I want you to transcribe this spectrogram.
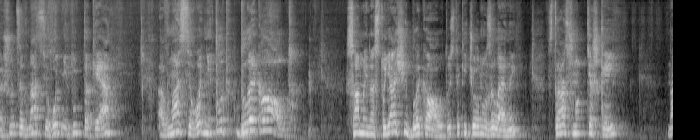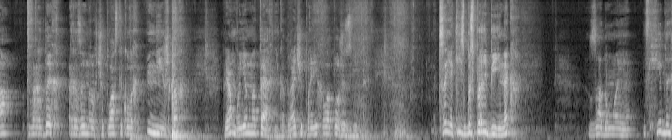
А що це в нас сьогодні тут таке? А в нас сьогодні тут блекаут. Самий настоящий блекаут. Ось такий чорно-зелений, страшно тяжкий. На твердих резинових чи пластикових ніжках. Прям воєнна техніка. До речі, приїхала теж звідти. Це якийсь безперебійник. Ззаду має вхід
